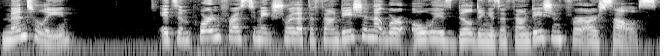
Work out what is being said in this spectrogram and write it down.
mentally, it's important for us to make sure that the foundation that we're always building is a foundation for ourselves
